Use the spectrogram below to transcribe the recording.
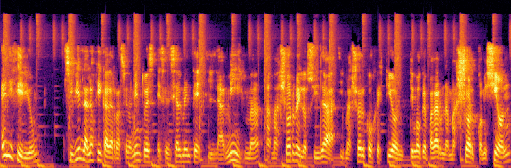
En Ethereum si bien la lógica de racionamiento es esencialmente la misma, a mayor velocidad y mayor congestión tengo que pagar una mayor comisión,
